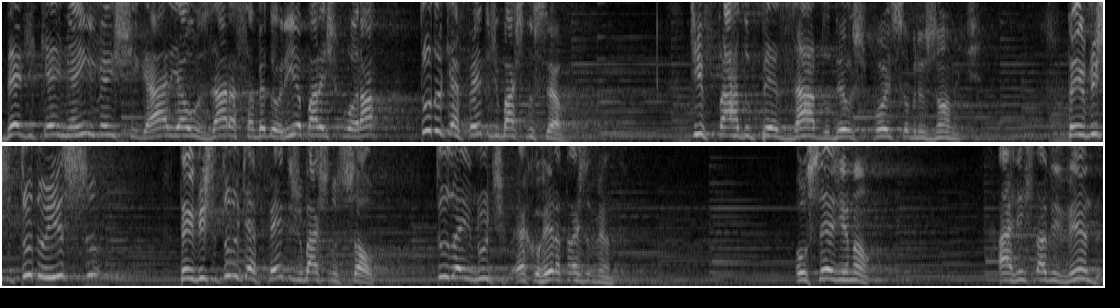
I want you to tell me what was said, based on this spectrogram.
Dediquei-me a investigar e a usar a sabedoria para explorar tudo o que é feito debaixo do céu que fardo pesado Deus pôs sobre os homens. Tenho visto tudo isso, tenho visto tudo que é feito debaixo do sol. Tudo é inútil, é correr atrás do vento. Ou seja, irmão, a gente está vivendo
